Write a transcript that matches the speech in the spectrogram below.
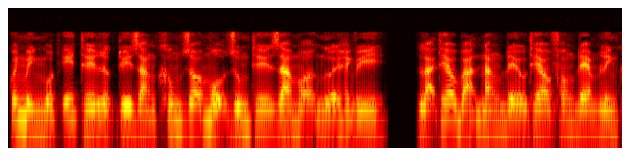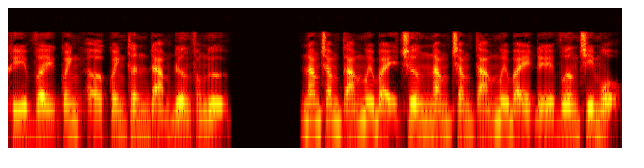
Quanh mình một ít thế lực tuy rằng không rõ mộ dung thế ra mọi người hành vi, lại theo bản năng đều theo phong đem linh khí vây quanh ở quanh thân đảm đương phòng ngự. 587 chương 587 đế vương chi mộ,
